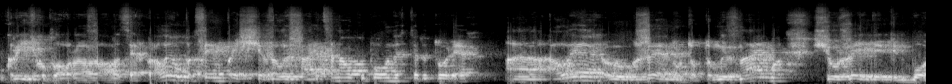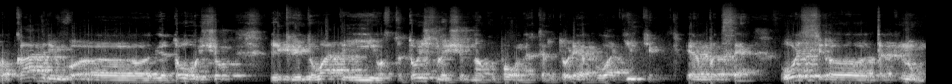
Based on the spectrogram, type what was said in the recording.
українську православну церкву. Але УПЦМП ще залишається на окупованих територіях. Але вже ну тобто ми знаємо, що вже йде підбор кадрів е, для того, щоб ліквідувати її остаточно, і щоб на окупованих територіях була тільки РПЦ. Ось е, так ну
